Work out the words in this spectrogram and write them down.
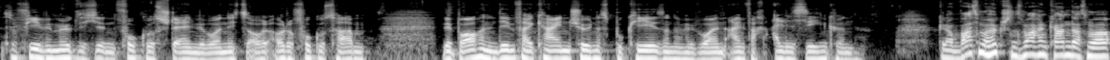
So viel wie möglich in Fokus stellen. Wir wollen nicht so Au- Autofokus haben. Wir brauchen in dem Fall kein schönes Bouquet, sondern wir wollen einfach alles sehen können. Genau, was man höchstens machen kann, dass man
